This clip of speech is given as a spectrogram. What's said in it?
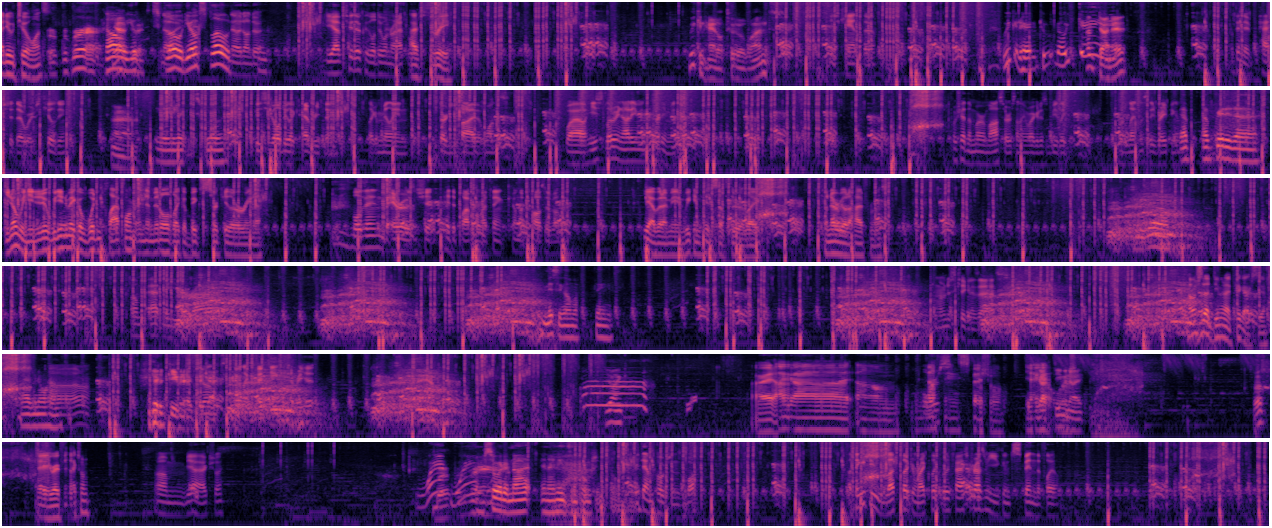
Can I do two at once? No, Yeah, you'll it. explode. You'll explode. No, don't do it. Do you have two though? Because we'll do one right I have three. We can handle two at once. You just can't though. We can handle two. No, you can't. I've done it. I think they patched it though, where it just kills you. Uh, Yeah, you like explode. Because you all do like everything, like a million, 35 at once. Wow, he's literally not even hurting me. Wish I had the Muramasa or something where I could just be like relentlessly raping him. Up, upgraded. Uh, You know what we need to do? We need to make a wooden platform in the middle of like a big circular arena. Well, then the arrows and shit hit the platform. I think I'm not positive about that. Yeah, but I mean, we can hit stuff through. Like, he'll never be able to hide from us. there we go. Come at me, you right? I'm missing all my things. I'm just kicking his ass. How much does that demonite pickaxe do? I have no Uh. I don't know. you're demon head Doing, pickaxe. doing like 15 every hit. Yoink. All right, I got um Ores? nothing special. Yeah, I I got, got demon ores. eye. Whoop. Hey, you ready for the next one? Um, yeah, actually. Where, where? I'm Sort of not, and I need some potions. So. Get them potions, boy. I think if you left click and right click really fast, Trazom, you can spin the flail.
